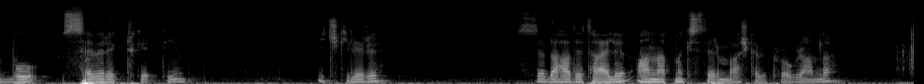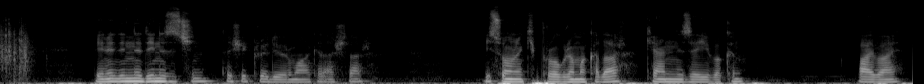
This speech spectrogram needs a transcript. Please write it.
Bu severek tükettiğim içkileri size daha detaylı anlatmak isterim başka bir programda. Beni dinlediğiniz için teşekkür ediyorum arkadaşlar. Bir sonraki programa kadar kendinize iyi bakın. Bay bay.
